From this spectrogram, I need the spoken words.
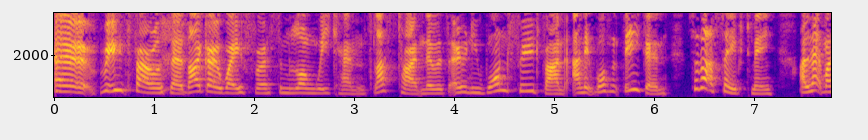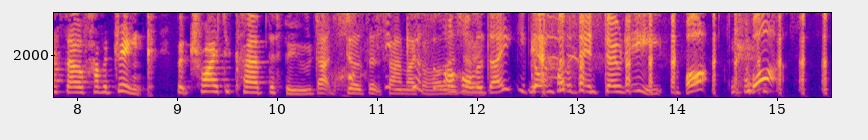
Uh, Ruth Farrell says, I go away for some long weekends. Last time there was only one food van and it wasn't vegan, so that saved me. I let myself have a drink, but try to curb the food. That doesn't sound like a holiday. a holiday. You go on holiday and don't eat. What? What?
